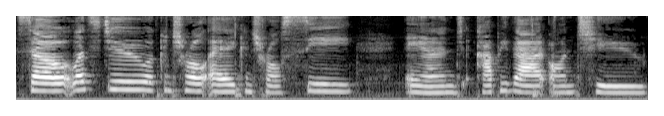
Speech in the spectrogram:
So let's do a control A, control C, and copy that onto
